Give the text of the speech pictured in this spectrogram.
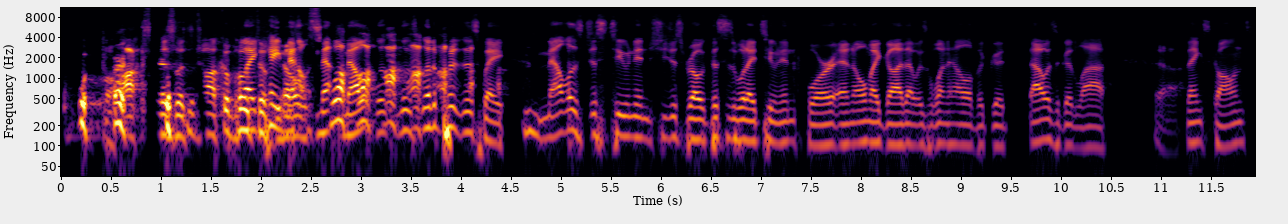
what? Hawk says, let's talk about Like, the hey, Mel, Mel, Mel let, let's, let it put it this way: Mel is just tuned in. She just wrote, "This is what I tune in for," and oh my god, that was one hell of a good. That was a good laugh. yeah. Thanks, Collins.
